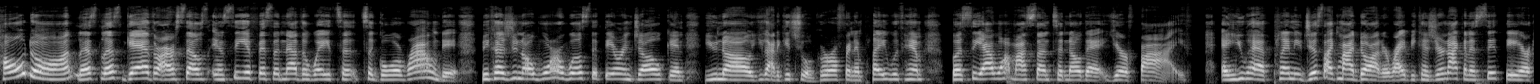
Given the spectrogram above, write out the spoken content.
hold on. Let's let's gather ourselves and see if it's another way to to go around it. Because you know warren will sit there and joke and you know you got to get you a girlfriend and play with him. But see i want my son to know that you're five and you have plenty just like my daughter right? Because you're not going to sit there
